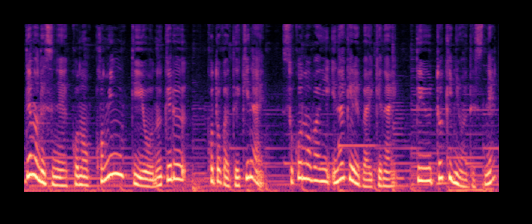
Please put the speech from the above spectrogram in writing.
でもですねこのコミュニティを抜けることができないそこの場にいなければいけないっていう時にはですね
